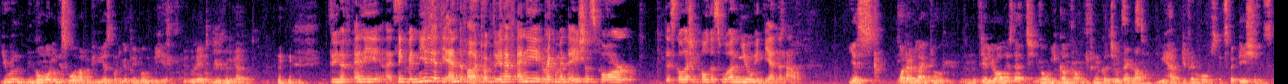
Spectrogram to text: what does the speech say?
You will be no more in this world after a few years, but your paper will be here, will be read, you will be remembered. Do you have any? I think we're nearly at the end of our talk. Do you have any recommendations for the scholarship holders who are new in Vienna now? Yes, what I'd like to mm, tell you all is that you know we come from different cultural background, we have different hopes, expectations.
